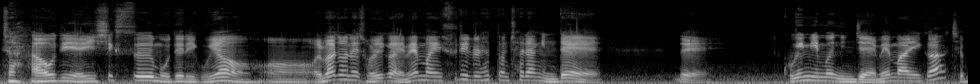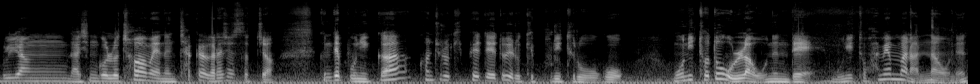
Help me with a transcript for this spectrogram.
자, 아우디 A6 모델이고요. 어, 얼마 전에 저희가 MMI 수리를 했던 차량인데, 네. 고객님은 이제 MMI가 재불량 나신 걸로 처음에는 착각을 하셨었죠. 근데 보니까 컨트롤 키패드에도 이렇게 불이 들어오고, 모니터도 올라오는데, 모니터 화면만 안 나오는,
